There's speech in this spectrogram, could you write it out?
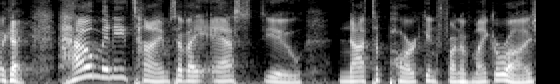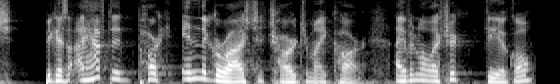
Okay, how many times have I asked you not to park in front of my garage because I have to park in the garage to charge my car? I have an electric vehicle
